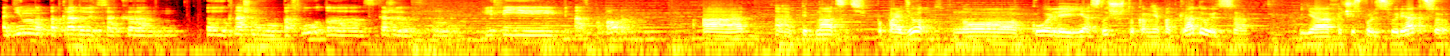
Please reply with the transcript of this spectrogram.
один подкрадывается к, э, к нашему послу. Э, скажи, э, если ей 15 попало, А, а, 15 попадет, но коли я слышу, что ко мне подкрадывается, я хочу использовать свою реакцию.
